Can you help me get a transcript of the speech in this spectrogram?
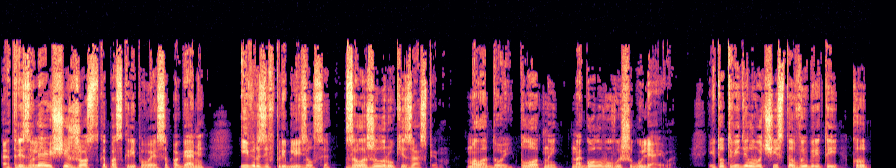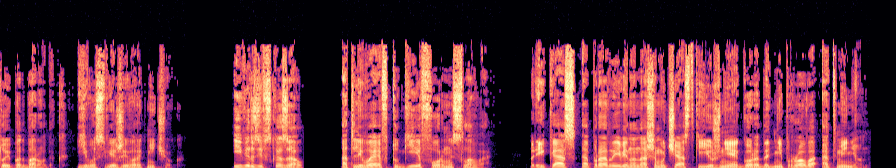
Отрезвляющий, жестко поскрипывая сапогами, Иверзев приблизился, заложил руки за спину. Молодой, плотный, на голову выше Гуляева. И тот видел его чисто выбритый, крутой подбородок, его свежий воротничок. Иверзев сказал, отливая в тугие формы слова. «Приказ о прорыве на нашем участке южнее города Днепрова отменен.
